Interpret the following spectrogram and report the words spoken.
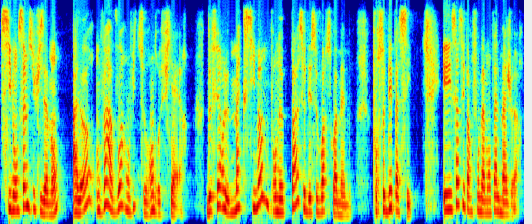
Si l'on s'aime suffisamment, alors on va avoir envie de se rendre fier, de faire le maximum pour ne pas se décevoir soi-même, pour se dépasser, et ça, c'est un fondamental majeur.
